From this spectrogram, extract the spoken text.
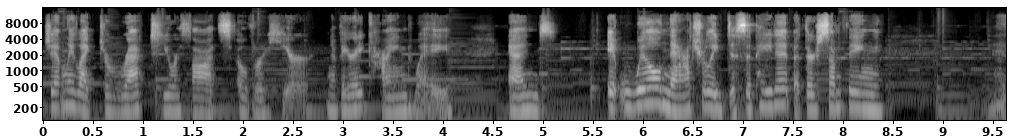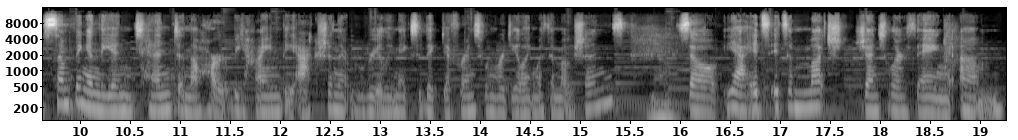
gently like direct your thoughts over here in a very kind way. And it will naturally dissipate it, but there's something something in the intent and the heart behind the action that really makes a big difference when we're dealing with emotions. yeah So yeah, it's it's a much gentler thing, um,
